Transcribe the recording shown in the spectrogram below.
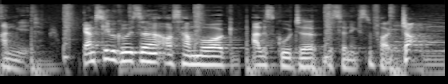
angeht. Ganz liebe Grüße aus Hamburg, alles Gute, bis zur nächsten Folge. Ciao!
